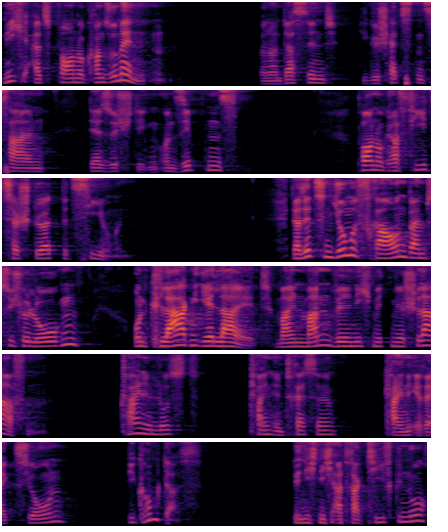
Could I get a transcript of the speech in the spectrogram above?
Nicht als Pornokonsumenten, sondern das sind die geschätzten Zahlen der Süchtigen. Und siebtens, Pornografie zerstört Beziehungen. Da sitzen junge Frauen beim Psychologen und klagen ihr Leid. Mein Mann will nicht mit mir schlafen. Keine Lust, kein Interesse, keine Erektion. Wie kommt das? Bin ich nicht attraktiv genug?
